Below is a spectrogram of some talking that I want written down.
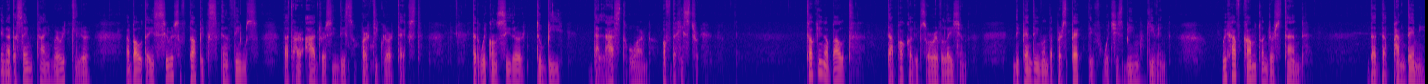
and at the same time very clear about a series of topics and themes that are addressed in this particular text that we consider to be the last one of the history. Talking about the apocalypse or revelation, depending on the perspective which is being given, we have come to understand that the pandemic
